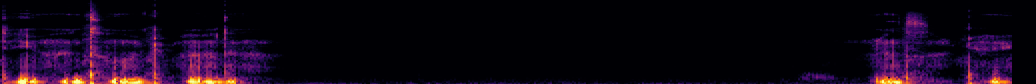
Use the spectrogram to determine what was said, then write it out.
Do you want to talk about it? That's okay.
